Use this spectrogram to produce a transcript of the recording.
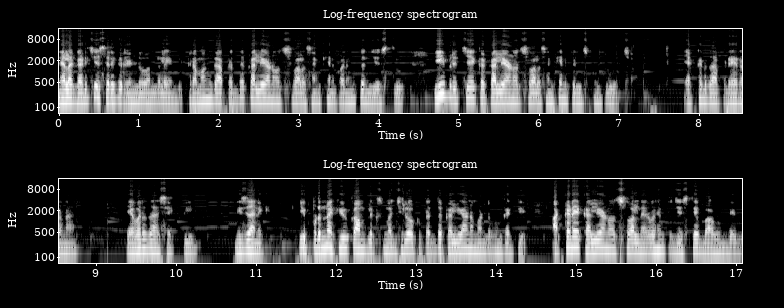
నెల గడిచేసరికి రెండు వందలైంది. క్రమంగా పెద్ద కళ్యాణోత్సవాల సంఖ్యను పరిమితం చేస్తూ ఈ ప్రత్యేక కళ్యాణోత్సవాల సంఖ్యను పెంచుకుంటూ వచ్చాం. ఎక్కడదా ప్రేరణ? ఎవరిదా శక్తి? నిజానికి ఇప్పుడున్న క్యూ కాంప్లెక్స్ మధ్యలో ఒక పెద్ద కళ్యాణ మండపం కట్టి అక్కడే కళ్యాణోత్సవాలు నిర్వహింపజేస్తే బాగుండేది.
